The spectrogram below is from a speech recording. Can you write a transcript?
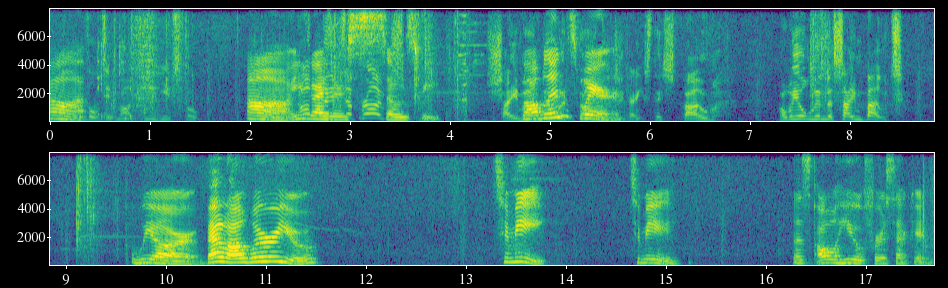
Aw, I thought it might come in useful. Aw, you guys are so sweet. Shame Goblins? Where? against this foe. Are we all in the same boat? We are. Bella, where are you? To me. To me. Let's all heal for a second.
